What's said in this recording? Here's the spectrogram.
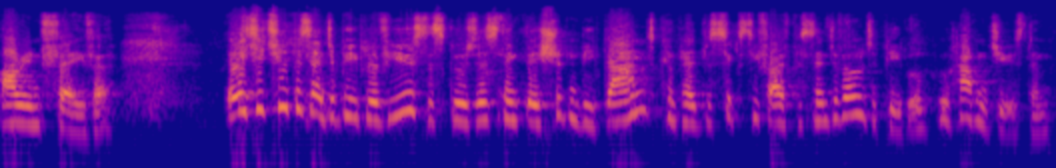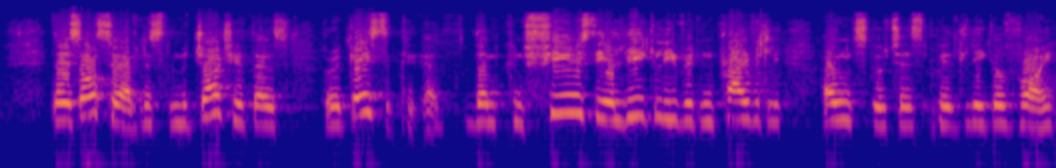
are in favour. 82% of people who've used the scooters think they shouldn't be banned, compared with 65% of older people who haven't used them. There is also evidence that the majority of those who are against them confuse the illegally ridden, privately owned scooters with legal Voi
